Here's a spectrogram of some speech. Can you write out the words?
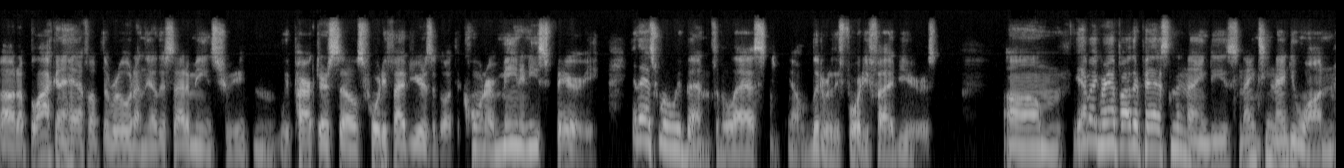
about a block and a half up the road on the other side of Main Street. And we parked ourselves 45 years ago at the corner of Main and East Ferry. And that's where we've been for the last, you know, literally 45 years. Um, yeah, my grandfather passed in the 90s, 1991.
